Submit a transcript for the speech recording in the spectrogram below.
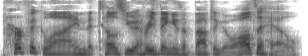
perfect line that tells you everything is about to go all to hell.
